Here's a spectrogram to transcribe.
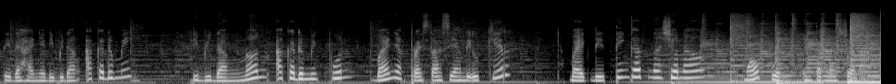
Tidak hanya di bidang akademik, di bidang non-akademik pun banyak prestasi yang diukir baik di tingkat nasional maupun internasional.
